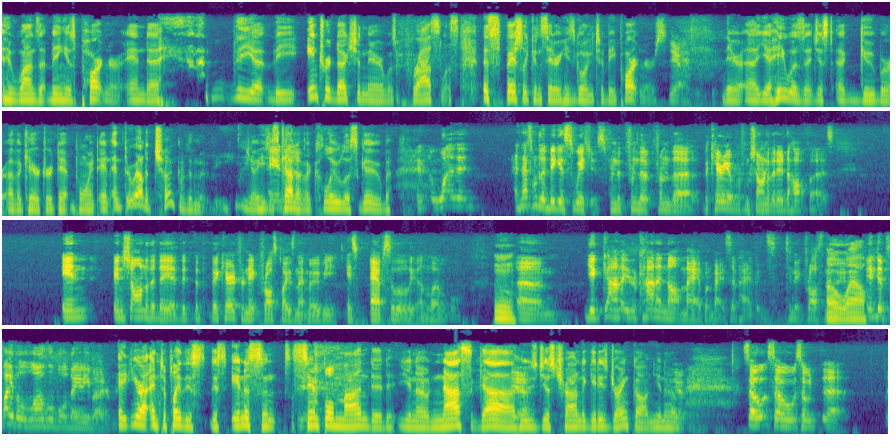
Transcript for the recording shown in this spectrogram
who winds up being his partner, and uh, the uh, the introduction there was priceless, especially considering he's going to be partners. yeah There, uh, yeah, he was uh, just a goober of a character at that point, and and throughout a chunk of the movie, you know, he's just And, kind uh, of a clueless goob. And one, and that's one of the biggest switches from the from the from the the carryover from Shaun of the Dead to Hot Fuzz. In in Shaun of the Dead, the, the, the character Nick Frost plays in that movie is absolutely unlovable. Mm. Um, you kind of you're kind of not mad when bad stuff happens to Nick Frost. Oh, movie. wow. And to play the lovable Danny Butterman. And you're and to play this this innocent, simple-minded, you know, nice guy Yeah. who's just trying to get his drink on, you know. Yep. So so so uh,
